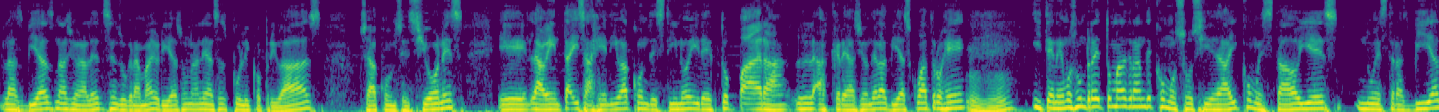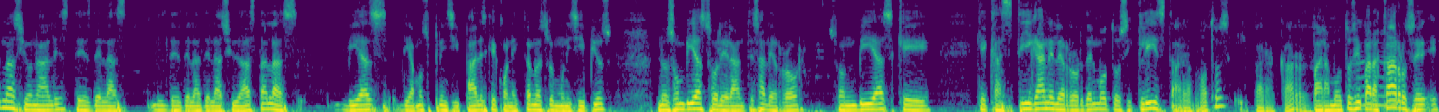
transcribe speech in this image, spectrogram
Las vías nacionales en su gran mayoría son alianzas público-privadas, o sea, concesiones. Eh, la venta de Isagen iba con destino directo para la creación de las vías 4G. Y tenemos un reto más grande como sociedad y como Estado y es nuestras vías nacionales, desde las, desde las de la ciudad hasta las vías, digamos, principales que conectan nuestros municipios, no son vías tolerantes al error, son vías que que castigan el error del motociclista. Para motos y para carros. Para motos y para carros. Eh, eh,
